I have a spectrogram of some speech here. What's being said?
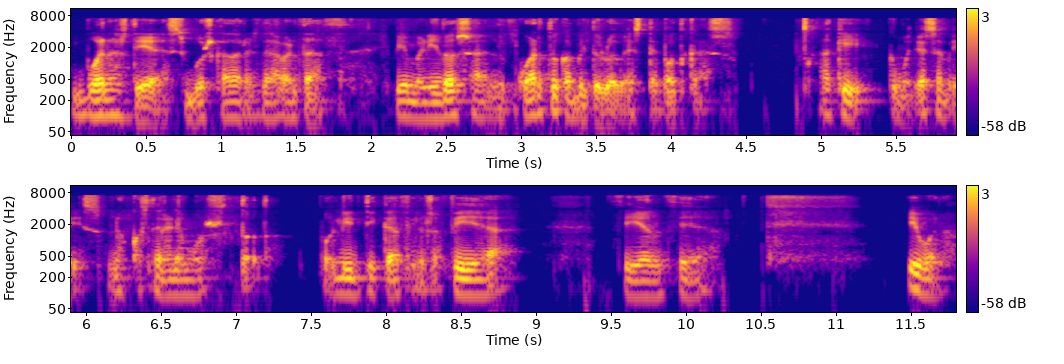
Buenos días, buscadores de la verdad. Bienvenidos al cuarto capítulo de este podcast. Aquí, como ya sabéis, nos cuestionaremos todo. Política, filosofía, ciencia. Y bueno,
